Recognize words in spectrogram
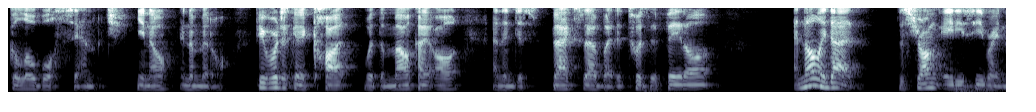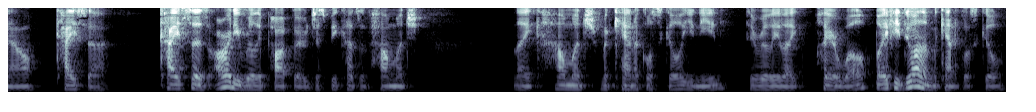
global sandwich, you know, in the middle. People are just gonna get caught with the Maokai ult and then just backstab by the Twisted Fate ult. And not only that, the strong ADC right now, Kai'Sa. Kai'Sa is already really popular just because of how much like how much mechanical skill you need to really like play her well. But if you do have the mechanical skill,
